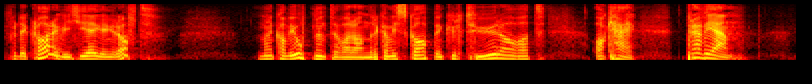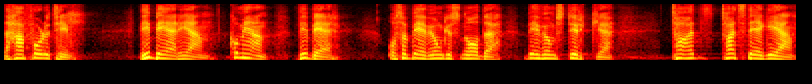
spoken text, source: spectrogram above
For det klarer vi ikke i egen kraft. Men kan vi oppmuntre hverandre? Kan vi skape en kultur av at OK, prøv igjen. Det her får du til. Vi ber igjen. Kom igjen. Vi ber. Og så ber vi om Guds nåde. Ber vi om styrke. Ta et, ta et steg igjen.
